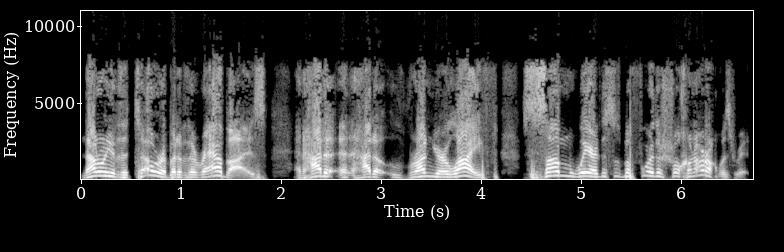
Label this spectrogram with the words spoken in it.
not only of the Torah but of the rabbis and how to and how to run your life somewhere. This was before the Shulchan Aruch was written.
